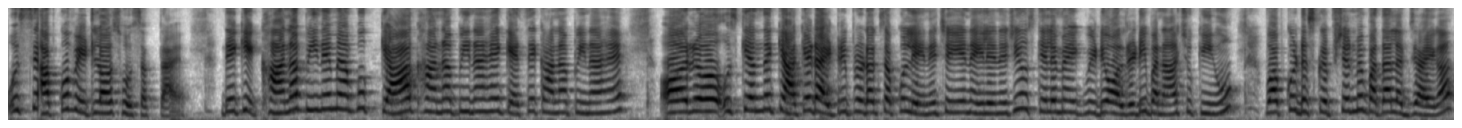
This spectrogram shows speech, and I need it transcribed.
उससे आपको वेट लॉस हो सकता है। देखिए, खाना पीने में आपको क्या खाना पीना है, कैसे खाना पीना है और उसके अंदर क्या क्या डाइट्री प्रोडक्ट्स आपको लेने चाहिए, नहीं लेने चाहिए, उसके लिए मैं एक वीडियो ऑलरेडी बना चुकी हूँ। वो आपको डिस्क्रिप्शन में पता लग जाएगा।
